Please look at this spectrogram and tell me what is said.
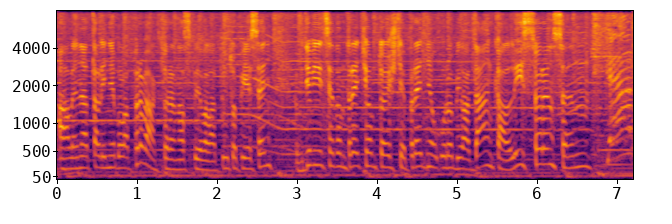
ale Natalie nebola prvá, ktorá naspievala túto pieseň. V 93. to ešte pred ňou urobila Danka Lee Sorensen. No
